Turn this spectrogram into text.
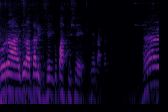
Ora iku ra tali dhisik iku pas dhisik. Nek tak kan. Ha.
